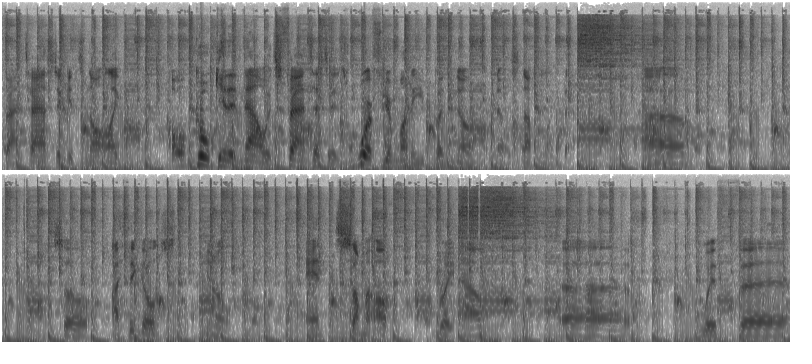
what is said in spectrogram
fantastic. It's not like, oh, go get it now. It's fantastic. It's worth your money. But no, no, it's nothing like that. Um, so I think I'll just, you know, and sum it up right now with, uh,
